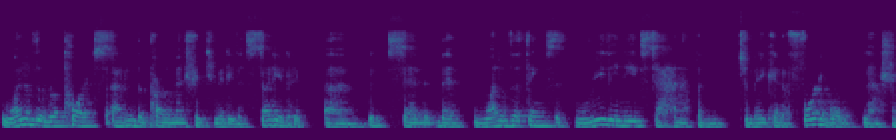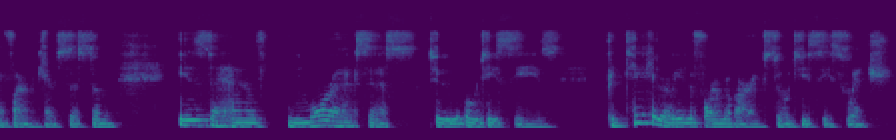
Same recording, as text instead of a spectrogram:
one of the reports out of the parliamentary committee that studied it uh, said that one of the things that really needs to happen to make an affordable national pharmacare system is to have more access to OTCs, particularly in the form of Rx to OTC switch.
